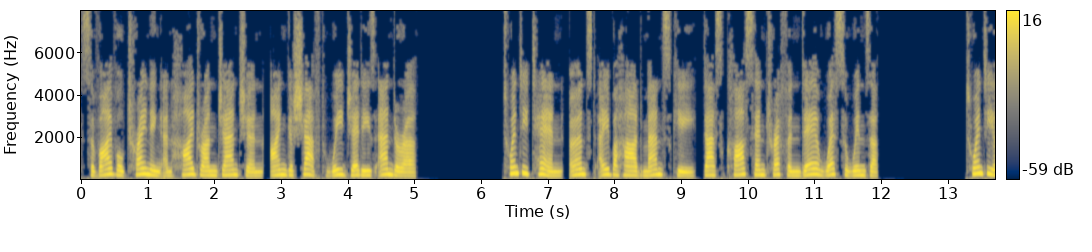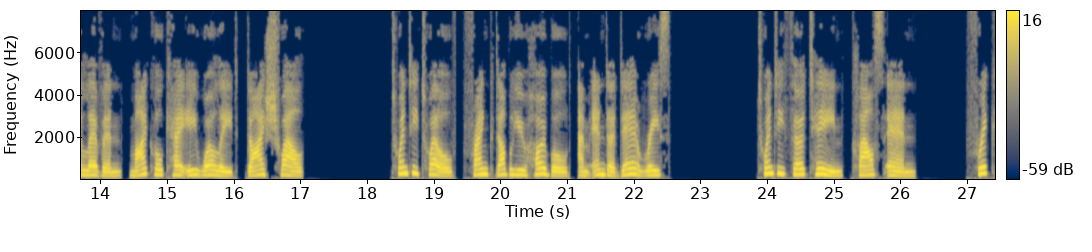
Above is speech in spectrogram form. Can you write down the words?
Survival Training and Heidrun Eingeschafft wie Jedis Anderer 2010, Ernst Eberhard Manski, Das Klassentreffen der Windsor. 2011, Michael K. E. Wohllett, Die Schwall 2012, Frank W. Haubold, Am Ende der Reise 2013, Klaus N. Frick,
